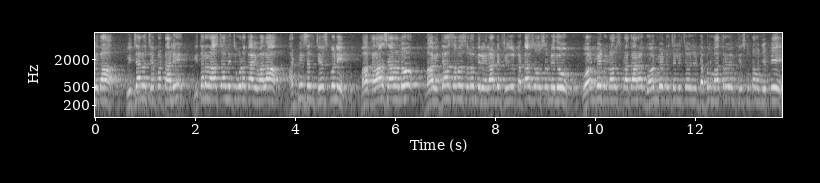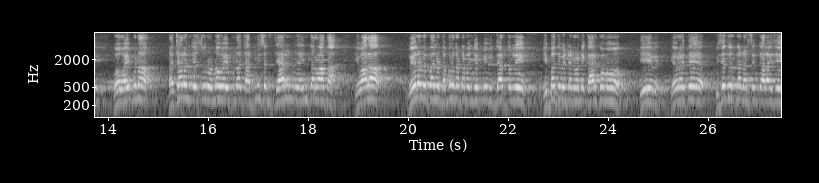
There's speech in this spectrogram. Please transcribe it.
మీద విచారణ చేపట్టాలి. ఇతర రాష్ట్రాల నుంచి కూడా ఇవాళ అడ్మిషన్ చేసుకొని మా కళాశాలలో మా విద్యా సంస్థలో మీరు ఎలాంటి ఫీజులు కట్టాల్సిన అవసరం లేదు. గవర్నమెంట్ నామ్స్ ప్రకారం గవర్నమెంట్ చెల్లించవలసిన డబ్బులు మాత్రమే మేము తీసుకుంటామని చెప్పి ఓ వైపున ప్రచారం చేస్తూ రెండో వైపున అడ్మిషన్ జారీ అయిన తర్వాత ఇవాళ వేల రూపాయలు డబ్బులు కట్టమని చెప్పి విద్యార్థుల్ని ఇబ్బంది పెట్టేటువంటి కార్యక్రమం ఈ ఎవరైతే Vijayadurga nursing college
